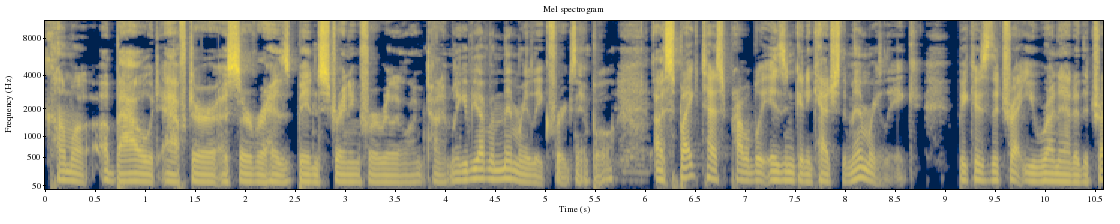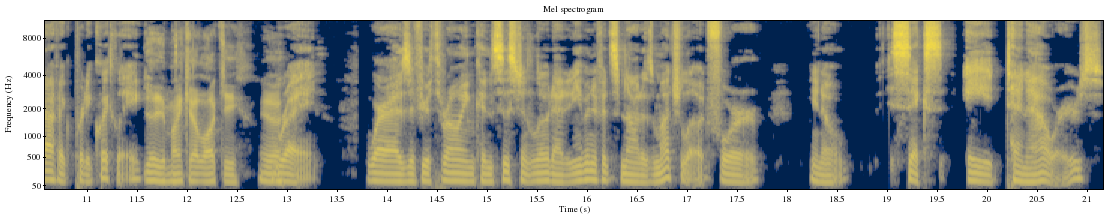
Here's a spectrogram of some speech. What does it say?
come a, about after a server has been straining for a really long time. Like if you have a memory leak, for example, a spike test probably isn't going to catch the memory leak because the tra- you run out of the traffic pretty quickly. Yeah, you might get lucky. Yeah. Right. Whereas if you're throwing consistent load at it, even if it's not as much load for, you know, six, eight, ten hours,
